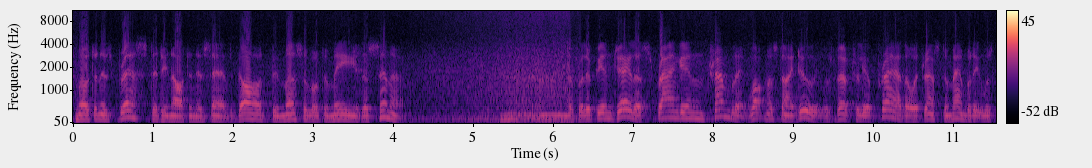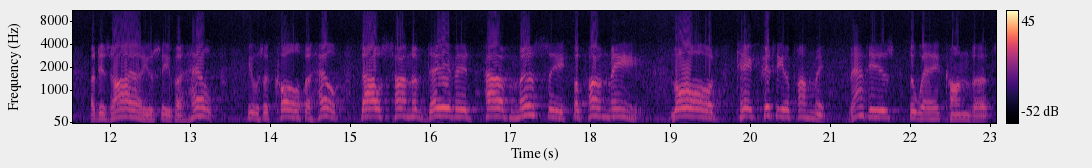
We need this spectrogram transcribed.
smote on his breast, did he not, and he said, God be merciful to me, the sinner. The Philippian jailer sprang in trembling. What must I do? It was virtually a prayer, though addressed to men, but it was a desire, you see, for help. It was a call for help. Thou son of David, have mercy upon me. Lord, take pity upon me. That is the way converts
